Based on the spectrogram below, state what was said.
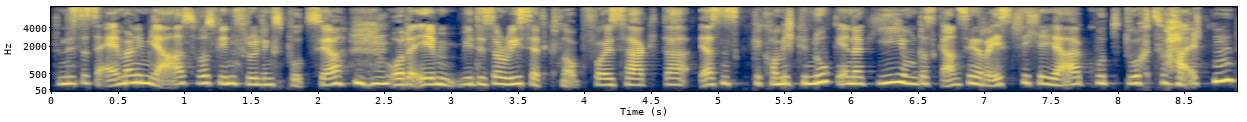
dann ist das einmal im Jahr sowas wie ein Frühlingsputz, ja, mhm. oder eben wie dieser Reset-Knopf, wo ich sage, da erstens bekomme ich genug Energie, um das ganze restliche Jahr gut durchzuhalten,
